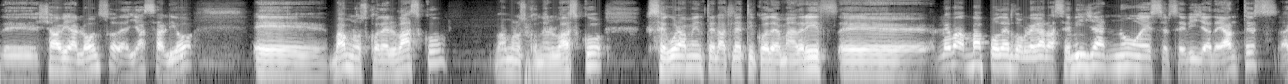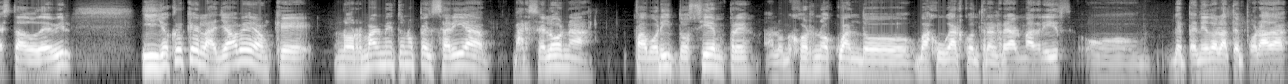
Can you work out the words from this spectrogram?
de, Xavi Alonso, de allá salió. Eh, vámonos con el Vasco, vámonos con el Vasco seguramente el Atlético de Madrid eh, le va, a poder doblegar a Sevilla, no es el Sevilla de antes, ha estado débil. Y yo creo que la llave, aunque normalmente uno pensaría Barcelona favorito siempre, a lo mejor no cuando va a jugar contra el Real Madrid o dependiendo de la temporada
